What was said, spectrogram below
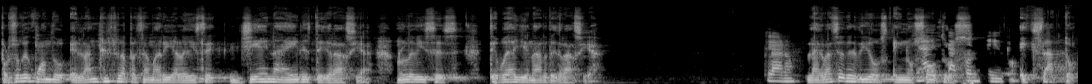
por eso que cuando el ángel se la aparece a María, le dice, llena eres de gracia. No le dices, te voy a llenar de gracia. Claro. La gracia de Dios en nosotros. Exacto.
